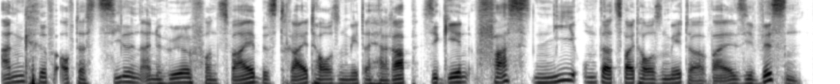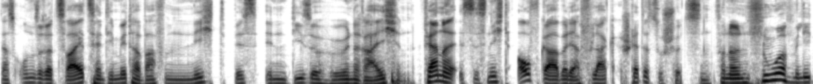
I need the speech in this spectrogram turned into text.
Angriff auf das Ziel in eine Höhe von 2.000 bis 3.000 Meter herab. Sie gehen fast nie unter 2.000 Meter, weil sie wissen, dass unsere 2 Zentimeter Waffen nicht bis in diese Höhen reichen. Ferner ist es nicht Aufgabe der Flak, Städte zu schützen, sondern nur militärische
